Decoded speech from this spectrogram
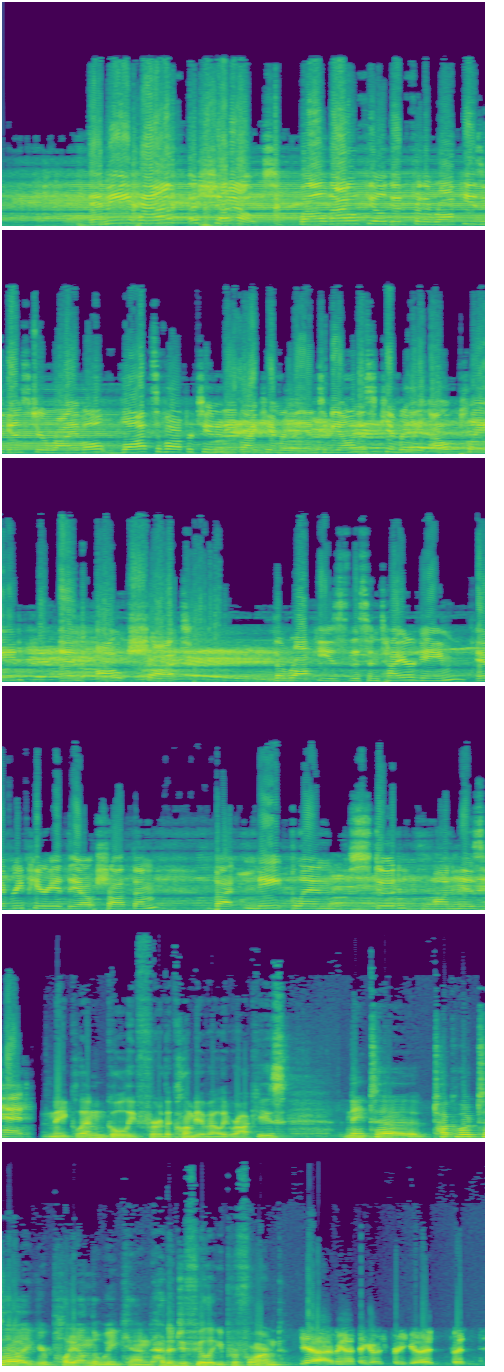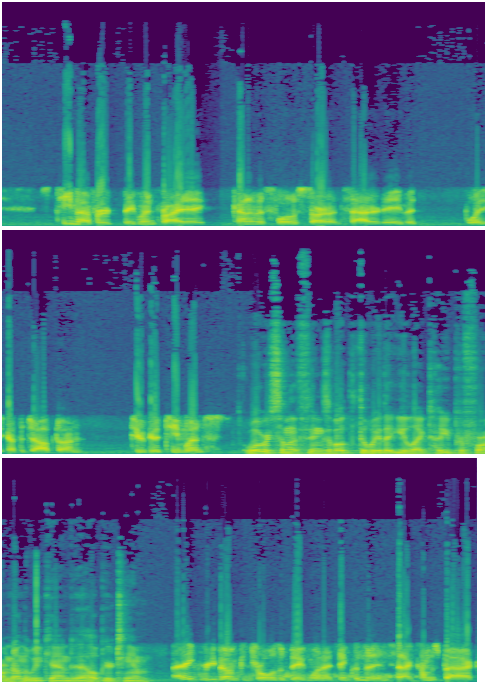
And we have a shutout. Well, that'll feel good for the Rockies against your rival. Lots of opportunity by Kimberley. And to be honest, Kimberley outplayed and outshot the Rockies this entire game. Every period they outshot them. But Nate Glenn stood on his head. Nate Glenn, goalie for the Columbia Valley Rockies. Nate, uh, talk about uh, your play on the weekend. How did you feel that you performed? Yeah, I mean, I think it was pretty good, but team effort. Big win Friday. Kind of a slow start on Saturday, but boys got the job done. Two good team wins. What were some of the things about the way that you liked how you performed on the weekend to help your team? I think rebound control is a big one. I think when the instat comes back,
